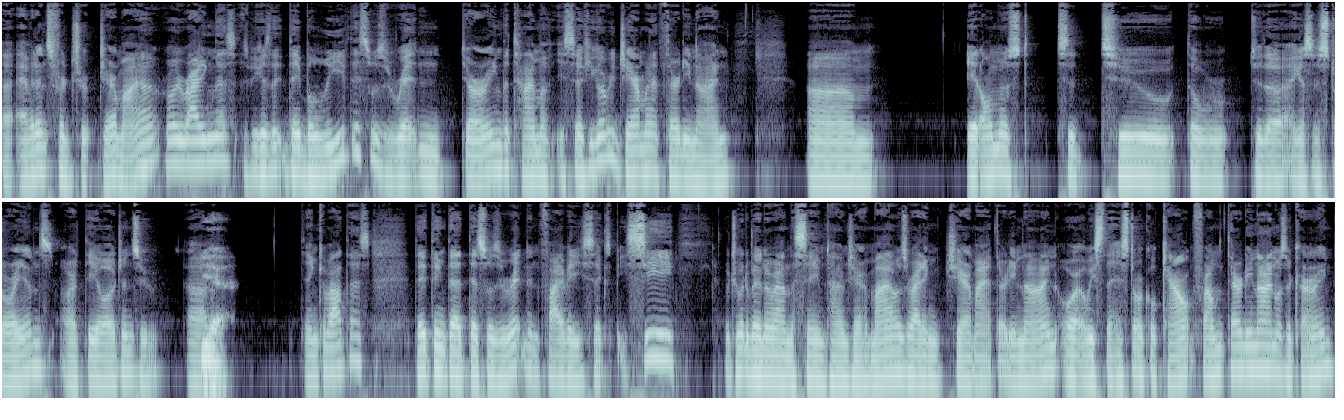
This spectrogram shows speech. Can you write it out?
uh, evidence for Jer- Jeremiah really writing this is because they, they believe this was written during the time of so if you go read Jeremiah 39 um it almost to to the to the I guess historians or theologians who uh, yeah. think about this they think that this was written in 586 BC which would have been around the same time Jeremiah was writing Jeremiah 39 or at least the historical count from 39 was occurring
